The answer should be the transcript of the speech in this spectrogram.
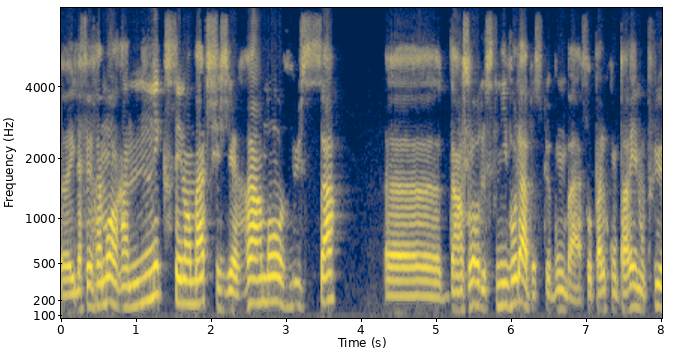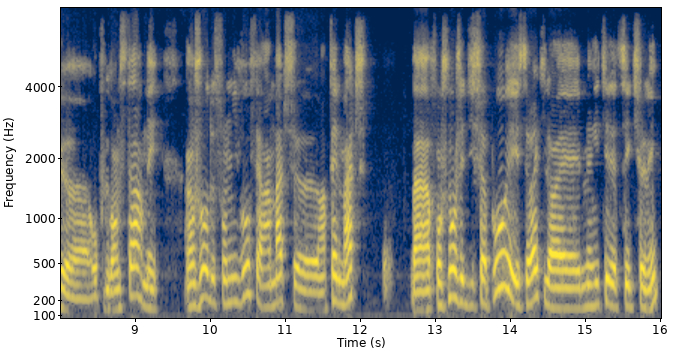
Euh, il a fait vraiment un excellent match et j'ai rarement vu ça euh, d'un joueur de ce niveau-là. Parce que bon, bah, faut pas le comparer non plus euh, aux plus grandes stars, mais un joueur de son niveau faire un match, un tel match, bah, franchement, j'ai dit chapeau et c'est vrai qu'il aurait mérité d'être sélectionné.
